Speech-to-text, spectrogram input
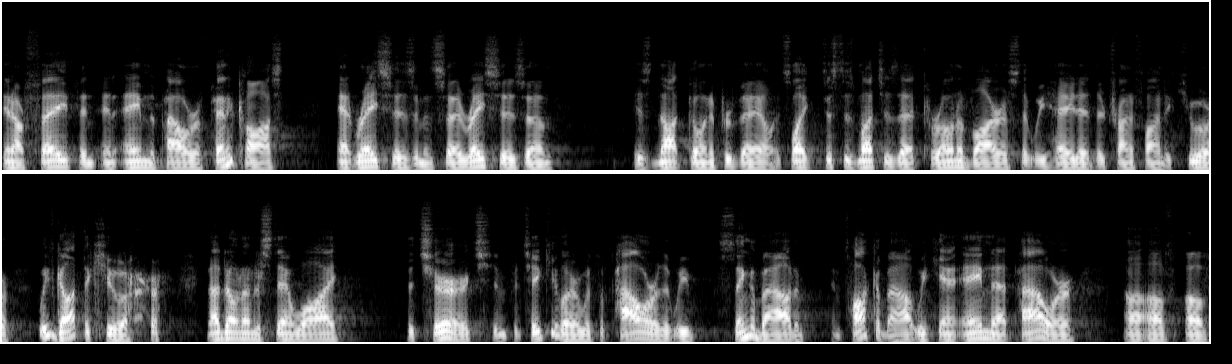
in our faith and, and aim the power of Pentecost at racism and say racism is not going to prevail. It's like just as much as that coronavirus that we hated, they're trying to find a cure. We've got the cure. and I don't understand why the church, in particular, with the power that we sing about and, and talk about, we can't aim that power uh, of, of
